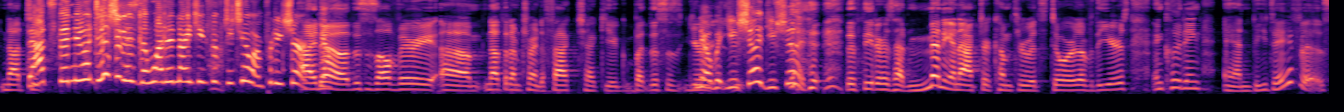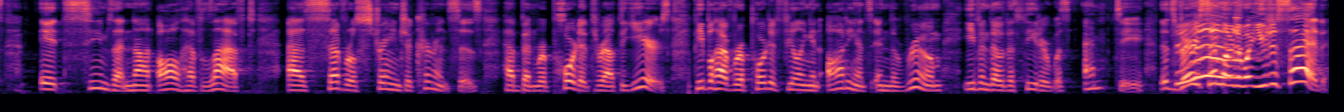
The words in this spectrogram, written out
not. That's the new edition. Is the one in 1952? I'm pretty sure. I know yeah. this is all very. Um, not that I'm trying to fact check you, but this is your. No, but you should. You should. the theater has had many an actor come through its doors over the years, including Ann B. Davis. It seems that not all have left as several strange occurrences have been reported throughout the years. People have reported feeling an audience in the room, even though the theater was empty. That's very similar to what you just said.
